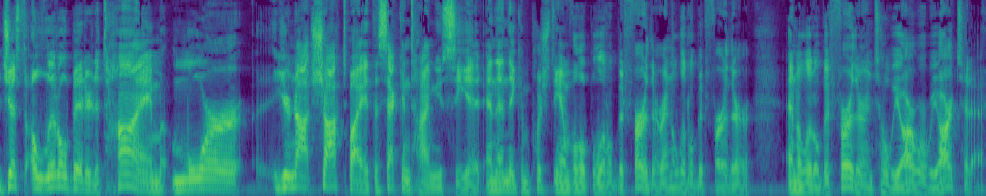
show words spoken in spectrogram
just a little bit at a time more you're not shocked by it the second time you see it. And then they can push the envelope a little bit further and a little bit further and a little bit further until we are where we are today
